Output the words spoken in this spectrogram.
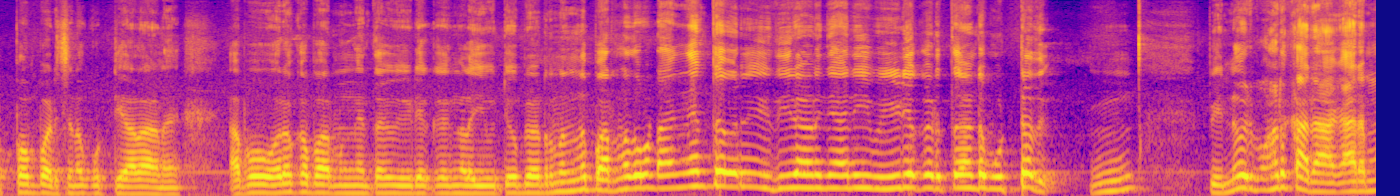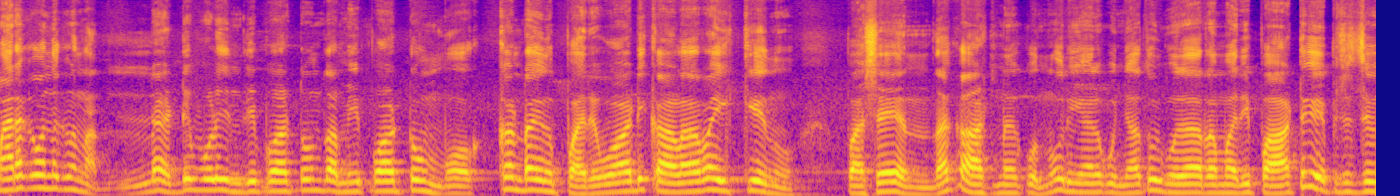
ഒപ്പം പഠിച്ചിന കുട്ടികളാണ്. അപ്പോൾ ഓരോക്കെ പറഞ്ഞു ഇങ്ങനത്തെ വീഡിയോ ഒക്കെ നിങ്ങൾ യൂട്യൂബിൽ ഇടണമെന്ന് പറഞ്ഞതുകൊണ്ട് അങ്ങനത്തെ ഒരു രീതിയിലാണ് ഞാൻ ഈ വീഡിയോ ഒക്കെ എടുത്തുകൊണ്ട് വിട്ടത്. പിന്നെ ഒരുപാട് കലാകാരന്മാരൊക്കെ വന്നിട്ടുണ്ട് നല്ല അടിപൊളി ഹിന്ദി പാട്ടും തമിഴ് പാട്ടും ഒക്കെ ഉണ്ടായിരുന്നു. പരിപാടി കളറയിക്കുന്നു പക്ഷേ എന്താ കാട്ടിന് കൊന്നു ഒരുങ്ങാൻ കുഞ്ഞാത്ത ഉരുങ്ങുകാരന്മാർ ഈ പാട്ട് കേൾപ്പിച്ച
